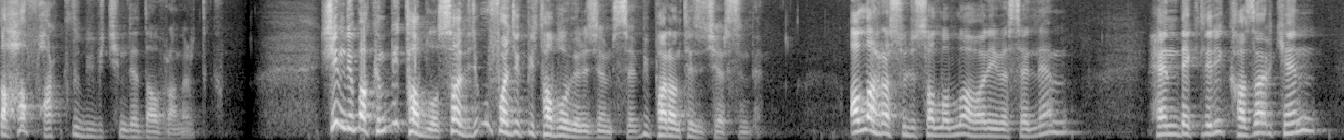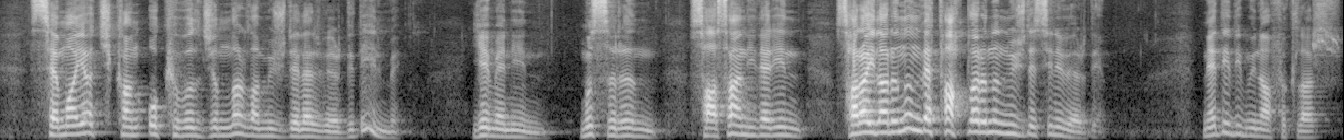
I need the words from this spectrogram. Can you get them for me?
daha farklı bir biçimde davranırdık. Şimdi bakın bir tablo sadece ufacık bir tablo vereceğim size bir parantez içerisinde. Allah Resulü sallallahu aleyhi ve sellem hendekleri kazarken semaya çıkan o kıvılcımlarla müjdeler verdi değil mi? Yemen'in, Mısır'ın, Sasanilerin saraylarının ve tahtlarının müjdesini verdi. Ne dedi münafıklar?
